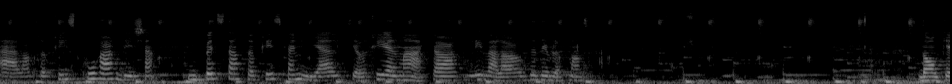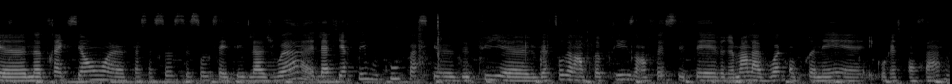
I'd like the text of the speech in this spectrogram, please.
à l'entreprise Coureur des Champs, une petite entreprise familiale qui a réellement à cœur les valeurs de développement durable. Donc, euh, notre action euh, face à ça, c'est sûr que ça a été de la joie, euh, de la fierté beaucoup, parce que depuis l'ouverture de l'entreprise, en fait, c'était vraiment la voie qu'on prenait éco-responsable.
